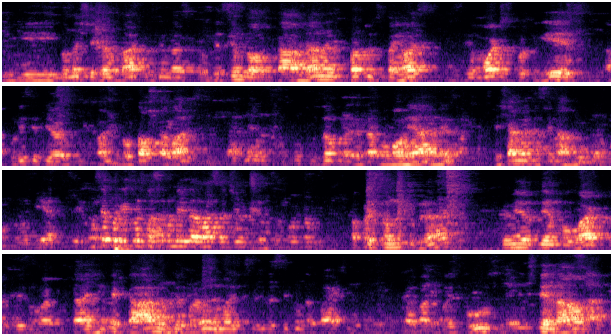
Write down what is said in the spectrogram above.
E quando nós chegamos lá, nós descemos do carro já, né? Os próprios espanhóis diziam mortes portugueses, a polícia pediu pode voltar os cavalos. Uma confusão para entrar para o balneário mesmo. Deixaram nós descer na rua. Não sei por que nós passamos no meio da massa. Foi uma pressão muito grande. Primeiro tempo, o árbitro fez uma arbitragem impecável, não tem problema nenhum, mas da segunda parte, o cavalo foi expulso, penal.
